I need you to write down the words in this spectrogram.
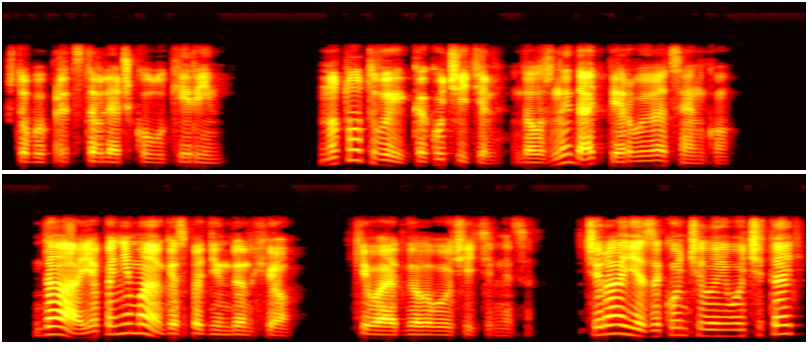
чтобы представлять школу Кирин. Но тут вы, как учитель, должны дать первую оценку. «Да, я понимаю, господин Донхё», – кивает головой учительница. «Вчера я закончила его читать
